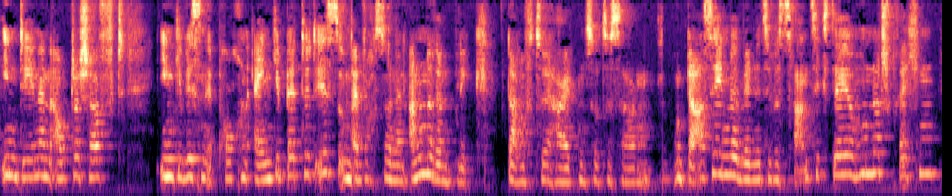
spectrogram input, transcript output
in denen Autorschaft in gewissen Epochen eingebettet ist, um einfach so einen anderen Blick darauf zu erhalten sozusagen. Und da sehen wir, wenn wir jetzt über das 20. Jahrhundert sprechen,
